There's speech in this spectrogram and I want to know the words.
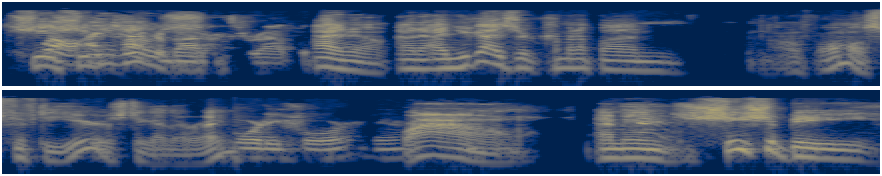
She, well, she I talk about her throughout the I know, and and you guys are coming up on almost 50 years together, right? 44. Yeah. Wow. I mean, she should be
